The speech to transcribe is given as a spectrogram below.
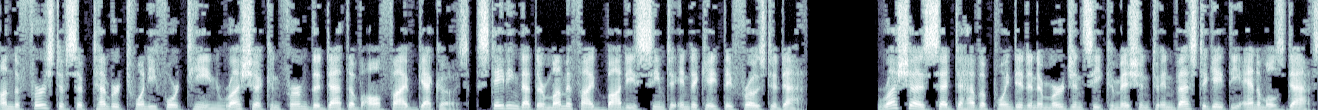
On 1 September 2014 Russia confirmed the death of all five geckos, stating that their mummified bodies seemed to indicate they froze to death. Russia is said to have appointed an emergency commission to investigate the animals' deaths.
